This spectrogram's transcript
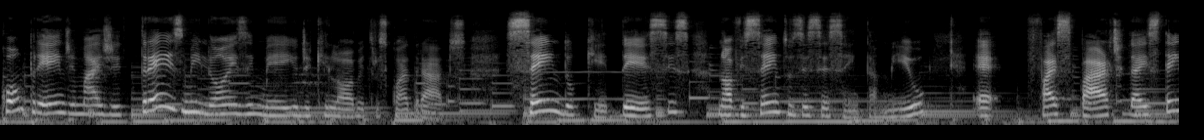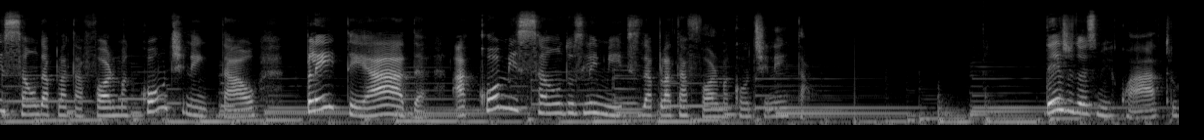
compreende mais de 3 milhões e meio de quilômetros quadrados, sendo que desses 960 mil é, faz parte da extensão da plataforma continental pleiteada a Comissão dos Limites da Plataforma Continental. Desde 2004,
